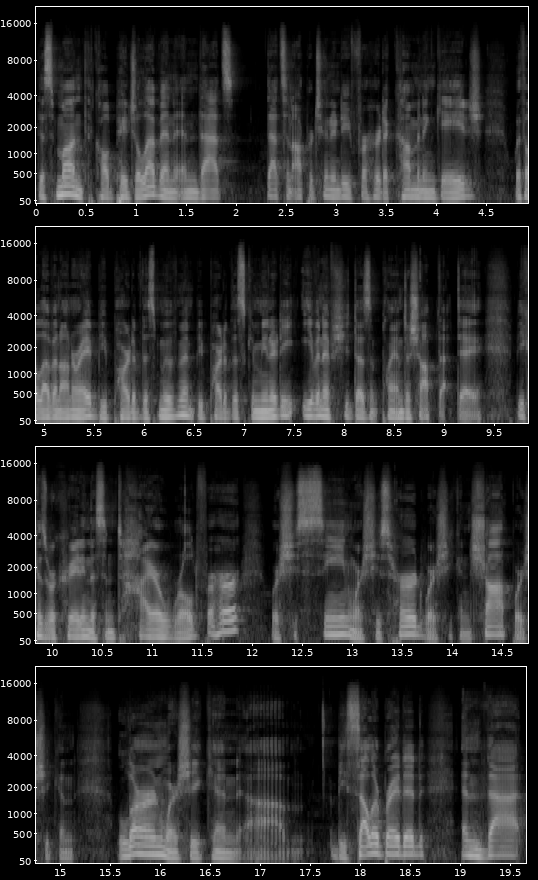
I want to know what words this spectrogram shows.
this month called Page Eleven, and that's that's an opportunity for her to come and engage with 11 Honore, be part of this movement, be part of this community, even if she doesn't plan to shop that day, because we're creating this entire world for her where she's seen, where she's heard, where she can shop, where she can learn, where she can um, be celebrated. And that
